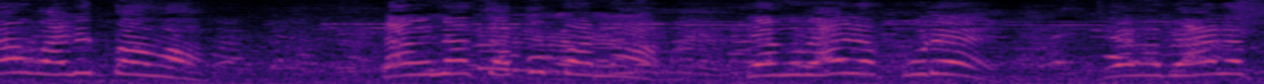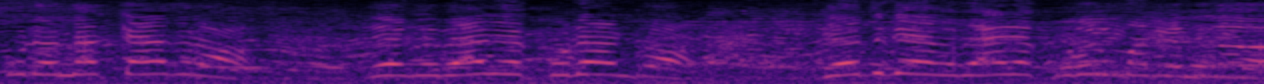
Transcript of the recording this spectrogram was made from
ஏன் வலிப்பாங்க? நாங்க என்ன தப்பு பண்ணோம்? எங்க வேலை கூட எங்க வேலை கூட தான் கேக்குறோம். எங்க வேலையை கூடன்றோம். எதுக்கு எங்க வேலை கூட மாட்டேங்கிறீங்க?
